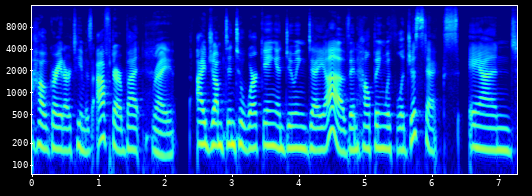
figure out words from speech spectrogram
how great our team is after, but Right. I jumped into working and doing day of and helping with logistics and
